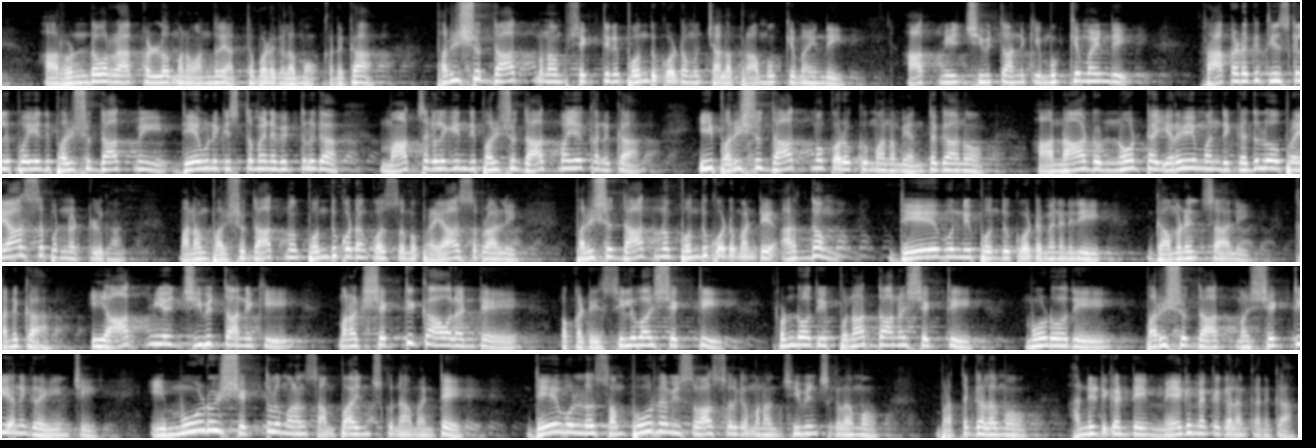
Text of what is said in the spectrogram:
ఆ రెండవ రాకల్లో మనం అందరం ఎత్తబడగలము. కనుక పరిశుద్ధాత్మన శక్తిని పొందుకోవడం చాలా ప్రాముఖ్యమైంది. ఆత్మీయ జీవితానికి ముఖ్యమైనది రాకడికి తీసుకెళ్ళిపోయేది పరిశుద్ధాత్మే దేవునికి ఇష్టమైన వ్యక్తులుగా మార్చగలిగింది పరిశుద్ధాత్మయే కనుక. ఈ పరిశుద్ధాత్మ కొరకు మనం ఎంతగానో ఆనాడు నూట ఇరవై మంది గదిలో ప్రయాసపడినట్లుగా మనం పరిశుద్ధాత్మ పొందుకోవడం కోసము ప్రయాసపడాలి. పరిశుద్ధాత్మను పొందుకోవడం అంటే అర్థం దేవుణ్ణి పొందుకోవటమేనది గమనించాలి. కనుక ఈ ఆత్మీయ జీవితానికి మనకు శక్తి కావాలంటే ఒకటి శిలువ శక్తి రెండోది పునరుద్ధాన శక్తి మూడోది పరిశుద్ధాత్మ శక్తి అని గ్రహించి ఈ మూడు శక్తులు మనం సంపాదించుకున్నామంటే దేవుల్లో సంపూర్ణ విశ్వాసులుగా మనం జీవించగలము బ్రతకగలము అన్నిటికంటే మేఘమెక్కగలం కనుక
